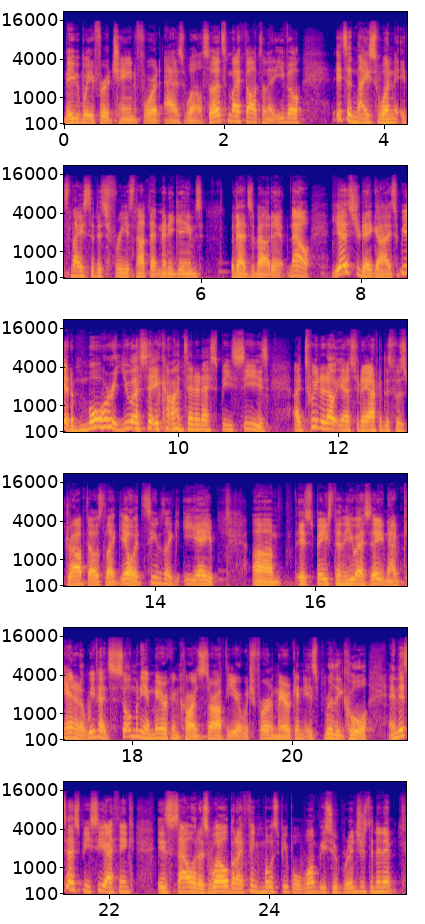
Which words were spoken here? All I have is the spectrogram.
Maybe wait for a chain for it as well. So that's my thoughts on that Evo. It's a nice one. It's nice that it's free. It's not that many games, but that's about it. Now, yesterday, guys, we had more USA content and SBCs. I tweeted out yesterday after this was dropped. I was like, yo, it seems like EA um, is based in the USA, not Canada. We've had so many American cards start off the year, which for an American is really cool. And this SBC, I think, is solid as well, but I think most people won't be super interested in it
